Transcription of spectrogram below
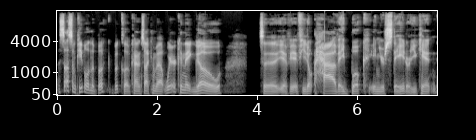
I saw some people in the book book club kind of talking about where can they go to if, if you don't have a book in your state or you can't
